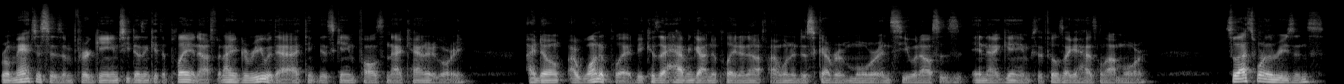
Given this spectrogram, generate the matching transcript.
romanticism for games he doesn't get to play enough. And I agree with that. I think this game falls in that category. I don't, I want to play it because I haven't gotten to play it enough. I want to discover more and see what else is in that game because it feels like it has a lot more. So that's one of the reasons,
